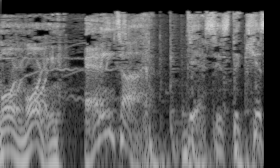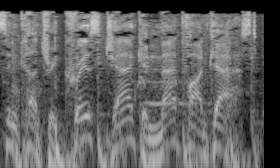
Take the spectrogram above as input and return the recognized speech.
More morning, anytime. This is the Kissin' Country Chris, Jack, and Matt podcast.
